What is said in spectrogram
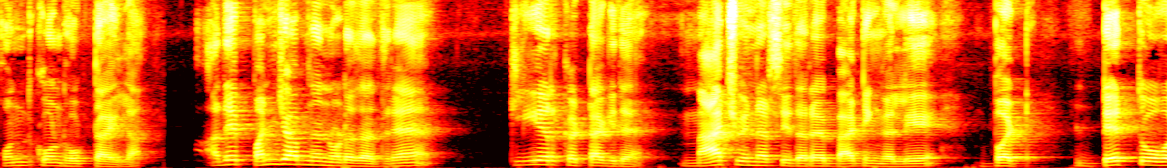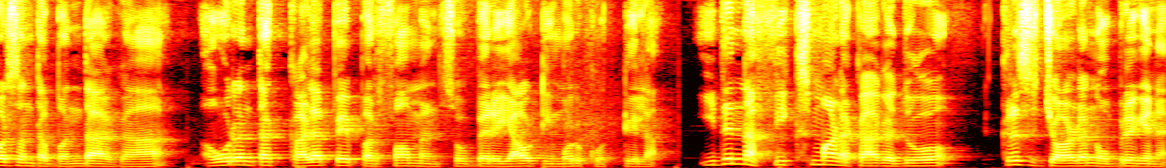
ಹೊಂದ್ಕೊಂಡು ಹೋಗ್ತಾ ಇಲ್ಲ. ಅದೇ ಪಂಜಾಬ್ನ ನೋಡೋದಾದರೆ ಕ್ಲಿಯರ್ ಕಟ್ ಆಗಿದೆ. ಮ್ಯಾಚ್ ವಿನ್ನರ್ಸ್ ಇದ್ದಾರೆ ಬ್ಯಾಟಿಂಗಲ್ಲಿ ಬಟ್ ಡೆತ್ ಓವರ್ಸ್ ಅಂತ ಬಂದಾಗ ಅವರಂಥ ಕಳಪೆ ಪರ್ಫಾರ್ಮೆನ್ಸು ಬೇರೆ ಯಾವ ಟೀಮವರು ಕೊಟ್ಟಿಲ್ಲ. ಇದನ್ನು ಫಿಕ್ಸ್ ಮಾಡೋಕ್ಕಾಗೋದು ಕ್ರಿಸ್ ಜಾರ್ಡನ್ ಒಬ್ರಿಗೇನೆ.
